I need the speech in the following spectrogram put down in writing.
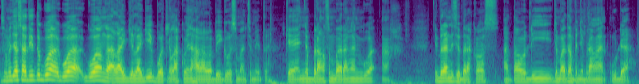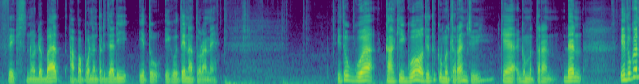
Semenjak saat itu gue gua gua nggak lagi lagi buat ngelakuin hal-hal bego semacam itu. Kayak nyebrang sembarangan gue ah nyebrang di zebra cross atau di jembatan penyeberangan. Udah fix. No debat apa pun yang terjadi itu. Ikutin aturannya. Itu gua kaki gua waktu itu gemeteran cuy. Kayak gemeteran. Dan itu kan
